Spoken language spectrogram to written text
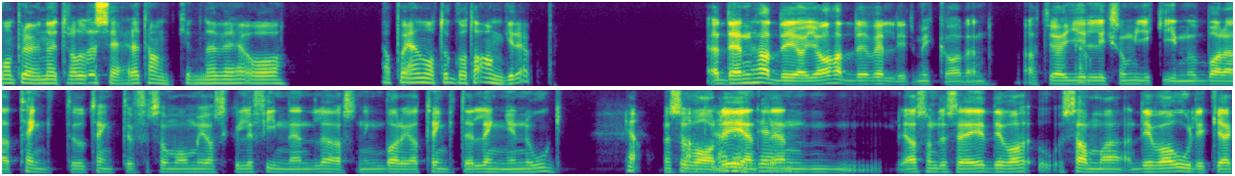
man prøver å nøytralisere tankene ved å ja, på en måte gå til angrep. Ja, den hade jag, jag hade väldigt mycket av den. Att jag Ja. liksom gick in och bara tänkte och tänkte som om jag skulle finna en lösning bara jag tänkte länge nog. Ja, Men så ja, var det det är egentligen, ja som du säger, det var samme, samma, det var olika,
